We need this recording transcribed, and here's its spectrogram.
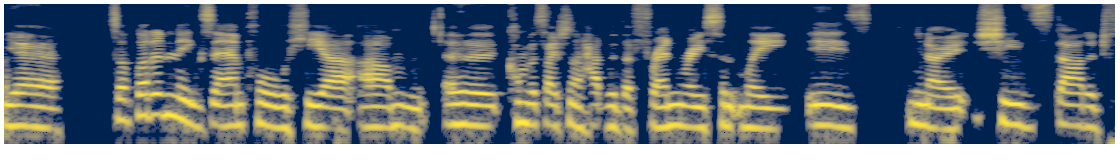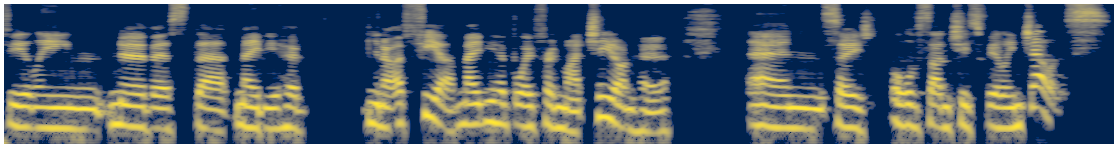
Yeah, So I've got an example here. Um, a conversation I had with a friend recently is, you know, she's started feeling nervous that maybe her, you know, a fear, maybe her boyfriend might cheat on her. And so all of a sudden she's feeling jealous.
